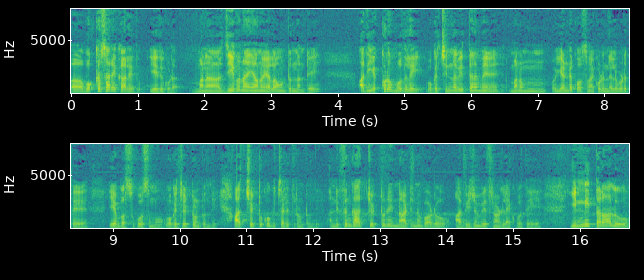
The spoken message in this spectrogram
ఒక్కసారే కాలేదు ఏది కూడా. మన జీవనయానం ఎలా ఉంటుందంటే అది ఎక్కడో మొదలై ఒక చిన్న విత్తనమే మనం ఎండ కోసం ఎక్కడో నిలబడితే ఏ బస్సు కోసమో ఒక చెట్టు ఉంటుంది. ఆ చెట్టుకు ఒక చరిత్ర ఉంటుంది. ఆ నిజంగా ఆ చెట్టుని నాటినవాడో ఆ బీజం వేసినాడు లేకపోతే ఇన్ని తరాలు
